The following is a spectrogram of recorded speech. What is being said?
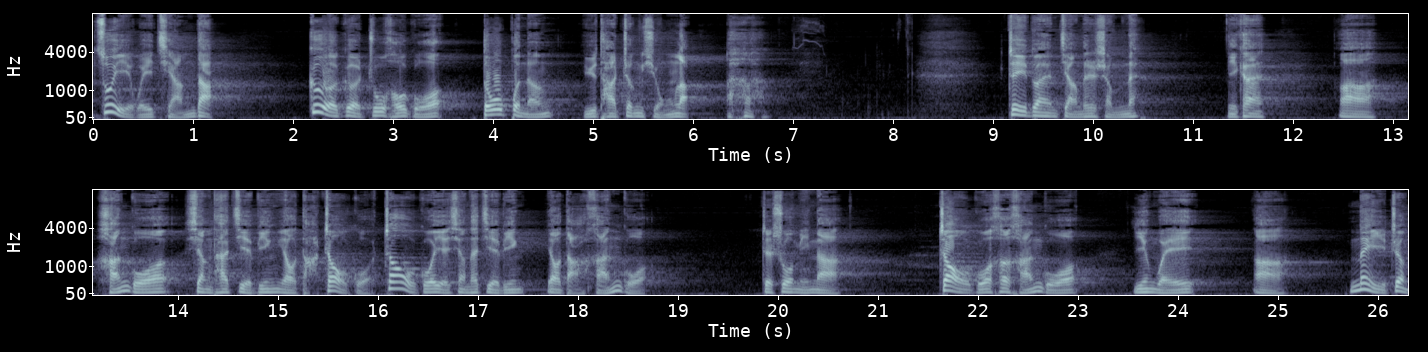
最为强大，各个诸侯国。都不能与他争雄了。这一段讲的是什么呢？你看，啊，韩国向他借兵要打赵国，赵国也向他借兵要打韩国。这说明啊，赵国和韩国因为啊内政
